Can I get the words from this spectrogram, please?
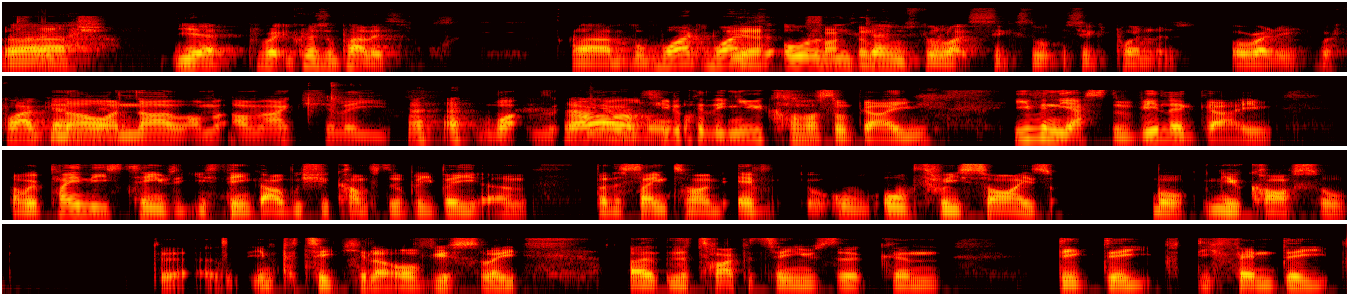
Uh, yeah, Crystal Palace. Um, but why why Yeah, does all of these them. games feel like six six pointers already? We're five games. No, I know. I'm, I'm actually. What you know, if you look at the Newcastle game, even the Aston Villa game, and we're playing these teams that you think, oh, we should comfortably beat them. But at the same time, ev all, all three sides, well, Newcastle uh, in particular, obviously, are the type of teams that can dig deep, defend deep,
